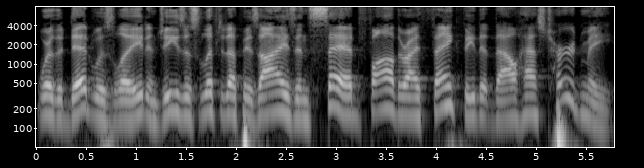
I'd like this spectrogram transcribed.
where the dead was laid, and Jesus lifted up his eyes and said, Father, I thank thee that thou hast heard me.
